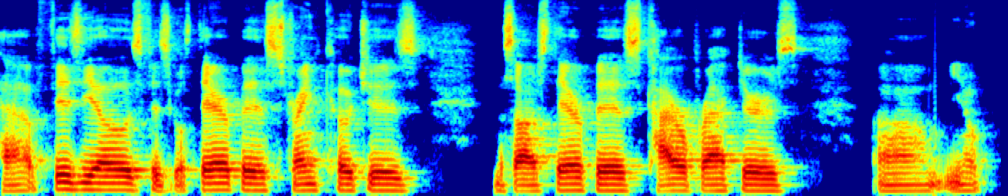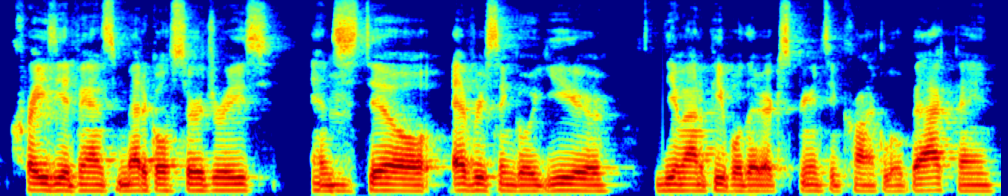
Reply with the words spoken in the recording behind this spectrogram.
have physios, physical therapists, strength coaches, massage therapists, chiropractors, um, you know, crazy advanced medical surgeries. And mm. still, every single year, the amount of people that are experiencing chronic low back pain,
